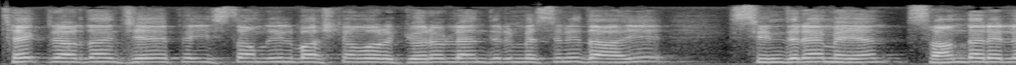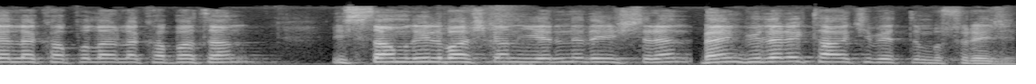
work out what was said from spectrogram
tekrardan CHP İstanbul İl Başkanı olarak görevlendirilmesini dahi sindiremeyen, sandalyelerle kapılarla kapatan, İstanbul İl Başkanı yerini değiştiren ben gülerek takip ettim bu süreci.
